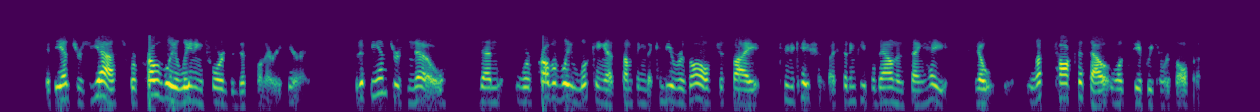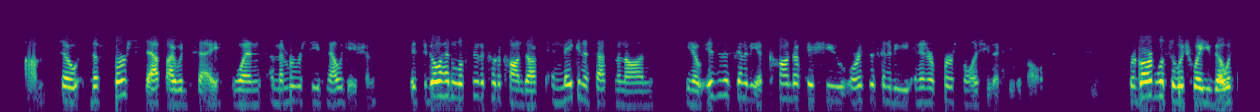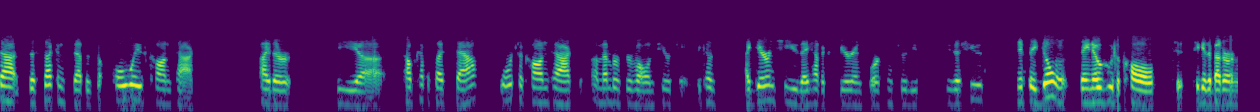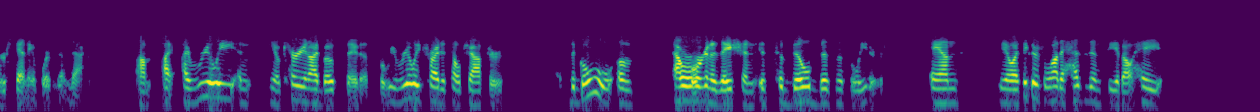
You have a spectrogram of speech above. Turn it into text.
If the answer is yes, we're probably leaning towards a disciplinary hearing. But if the answer is no, then we're probably looking at something that can be resolved just by communication by sitting people down and saying, hey, you know, let's talk this out. Let's see if we can resolve it. Um, so the first step I would say when a member receives an allegation is to go ahead and look through the code of conduct and make an assessment on, you know, is this going to be a conduct issue or is this going to be an interpersonal issue that can be resolved? Regardless of which way you go with that, the second step is to always contact either the uh, Alpha Kappa Psi staff or to contact a member of your volunteer team because I guarantee you they have experience working through these, these issues. If they don't, they know who to call to, to get a better understanding of where to go next. Um, I, I really, and you know, Carrie and I both say this, but we really try to tell chapters the goal of our organization is to build business leaders. And, you know, I think there's a lot of hesitancy about, hey,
